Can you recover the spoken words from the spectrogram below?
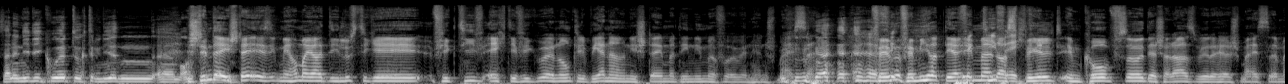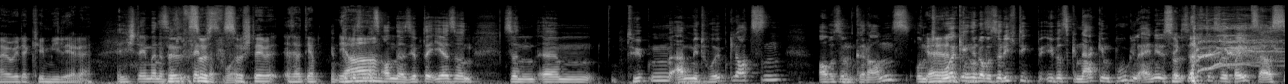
Sind ja nie die gut durchtrainierten ähm, Stimmt, ich stell, wir haben ja die lustige, fiktiv echte Figur, einen Onkel Werner, und ich stelle mir den immer vor wie einen Herrn Schmeißer. für, für mich hat der Fiktiv immer das echt. Bild im Kopf, so, der schaut aus wie der Herr Schmeißer, mein alter Chemielehrer. Ich stelle mir einen So, bisschen so, fetter vor. so stell, also der, Ich da ja. ja, was anderes. Ich hab da eher so einen, so einen ähm, Typen auch mit Halbglatzen, aber so einen Kranz und Ja, ja, ja, aber so richtig übers Knack im Bugel rein. Das sieht so richtig so Bates aus.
